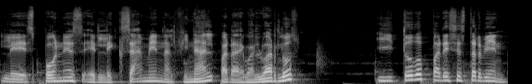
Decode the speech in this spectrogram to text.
les pones el examen al final para evaluarlos y todo parece estar bien.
